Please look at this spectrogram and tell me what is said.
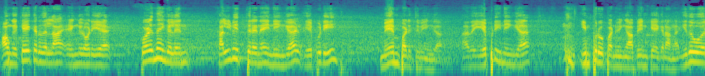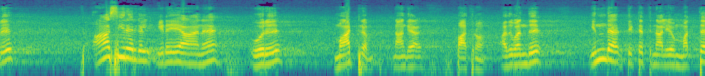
அவங்க கேட்குறதெல்லாம் எங்களுடைய குழந்தைகளின் கல்வித்திறனை நீங்கள் எப்படி மேம்படுத்துவீங்க? அதை எப்படி நீங்கள் இம்ப்ரூவ் பண்ணுவீங்க அப்படின்னு கேட்குறாங்க இது ஒரு ஆசிரியர்கள் இடையேயான ஒரு மாற்றம் நாங்கள் பார்க்குறோம் அது வந்து இந்த திட்டத்தினாலேயும் மற்ற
